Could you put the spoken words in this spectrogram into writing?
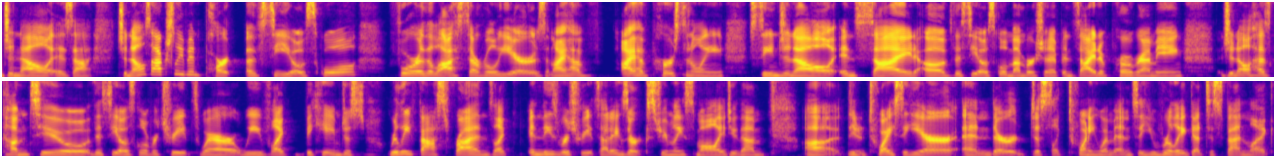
Jeanelle is that Jeanelle's actually been part of CEO school for the last several years. And I have I have personally seen Jeanelle inside of the CEO School membership, inside of programming. Jeanelle has come to the CEO School retreats where we've like became just really fast friends. Like in these retreat settings are extremely small. I do them uh, you know, twice a year and they're just like 20 women. So you really get to spend like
